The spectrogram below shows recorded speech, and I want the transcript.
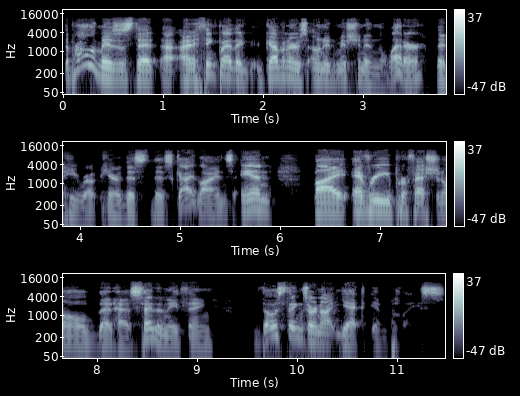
the problem is is that uh, i think by the governor's own admission in the letter that he wrote here this this guidelines and by every professional that has said anything those things are not yet in place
